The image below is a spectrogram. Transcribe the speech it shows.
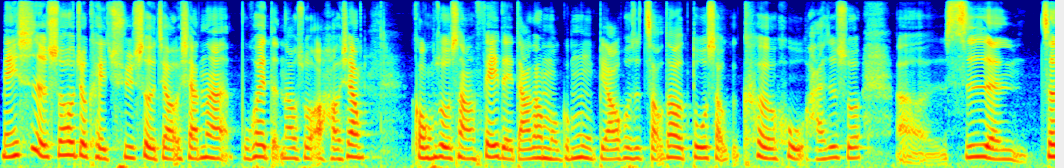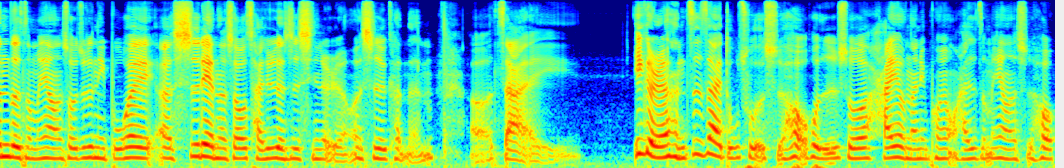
没事的时候就可以去社交一下，那不会等到说哦，好像工作上非得达到某个目标，或者找到多少个客户，还是说呃私人真的怎么样的时候，就是你不会呃失恋的时候才去认识新的人，而是可能呃在一个人很自在独处的时候，或者是说还有男女朋友还是怎么样的时候，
